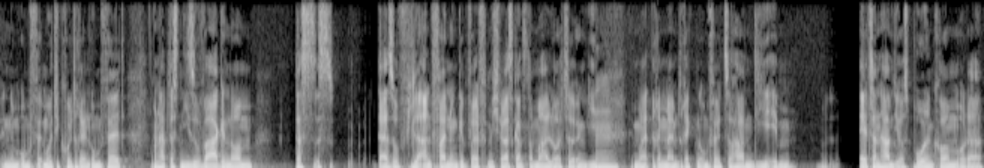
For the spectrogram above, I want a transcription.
in einem Umfeld, multikulturellen Umfeld und habe das nie so wahrgenommen, dass es da so viele Anfeindungen gibt, weil für mich war das ganz normal, Leute irgendwie mhm. in meinem direkten Umfeld zu haben, die eben Eltern haben, die aus Polen kommen oder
